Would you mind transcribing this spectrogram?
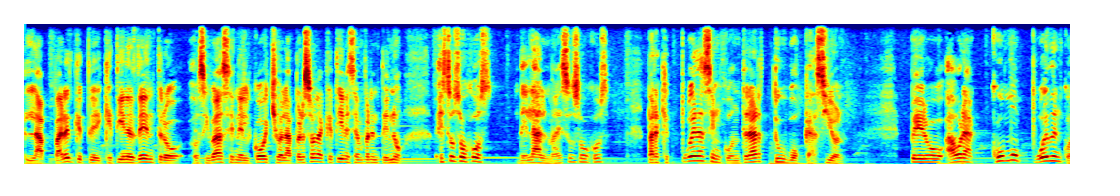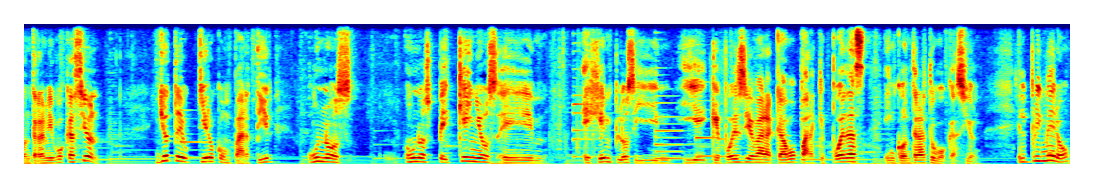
la pared que, que tienes dentro, o si vas en el coche, o la persona que tienes enfrente, no. Estos ojos del alma, esos ojos para que puedas encontrar tu vocación. Pero ahora, ¿cómo puedo encontrar mi vocación? Yo te quiero compartir unos unos pequeños eh, ejemplos y, que puedes llevar a cabo para que puedas encontrar tu vocación. El primero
